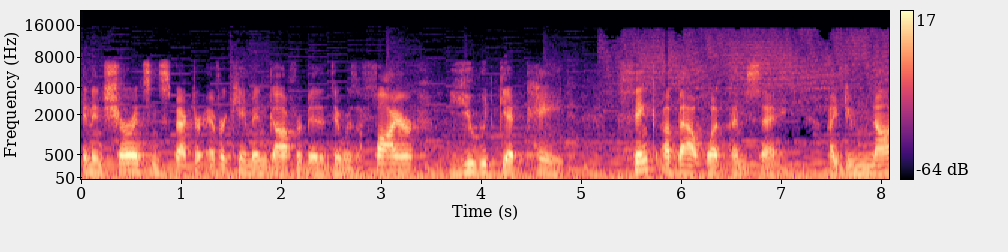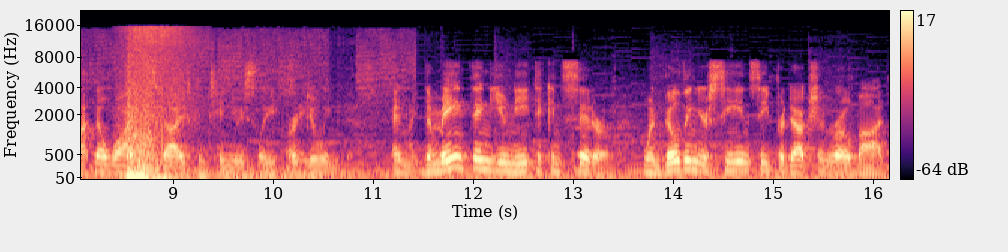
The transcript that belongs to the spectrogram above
an insurance inspector ever came in, God forbid that there was a fire, you would get paid. Think about what I'm saying. I do not know why these guys continuously are doing this. And the main thing you need to consider when building your CNC production robot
